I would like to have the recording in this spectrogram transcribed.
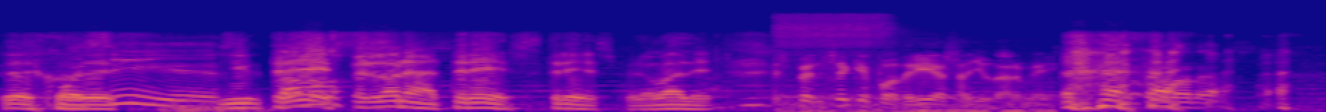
Eh, joder. Pues sí, Y Tres, estamos- perdona, tres, tres, pero vale. Pensé que podrías ayudarme.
